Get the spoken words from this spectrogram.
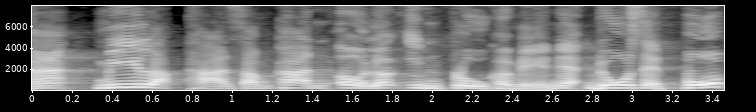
ฮะมีหลักฐานสำคัญเออแล้วอินฟลูเขมรเนี่ยดูเสร็จปุ๊บ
